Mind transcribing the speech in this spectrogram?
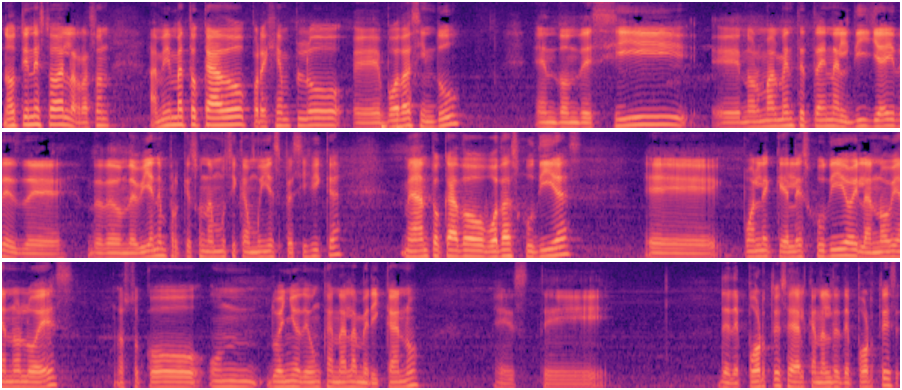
No, tienes toda la razón. A mí me ha tocado, por ejemplo, eh, bodas hindú, en donde sí eh, normalmente traen al DJ desde, desde donde vienen porque es una música muy específica. Me han tocado bodas judías, eh, ponle que él es judío y la novia no lo es. Nos tocó un dueño de un canal americano, este, de deportes, era el canal de deportes,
